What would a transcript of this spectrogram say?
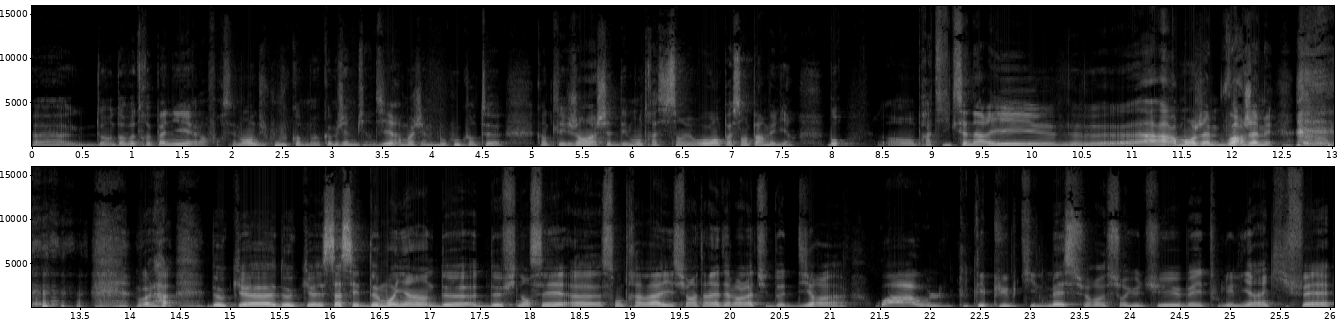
dans, dans, votre panier. Alors forcément, du coup, comme, comme j'aime bien dire, moi j'aime beaucoup quand, quand les gens achètent des montres à 600 euros en passant par mes liens. Bon, en pratique, ça n'arrive euh, rarement, jamais, voire jamais. voilà. Donc, euh, donc euh, ça, c'est deux moyens de, financer son travail sur Internet. Alors là, tu dois te dire, waouh, toutes les pubs qu'il met sur, sur YouTube et tous les liens qu'il fait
